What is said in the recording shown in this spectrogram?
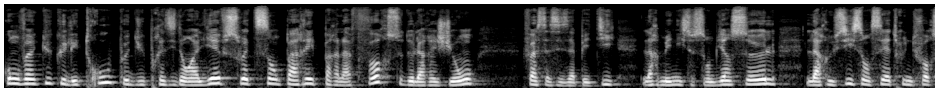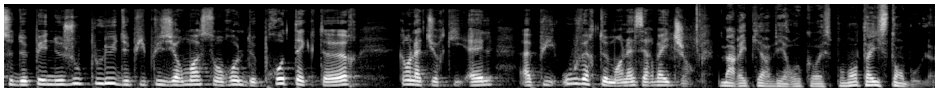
convaincues que les troupes du président Aliyev souhaitent s'emparer par la force de la région. Face à ces appétits, l'Arménie se sent bien seule. La Russie, censée être une force de paix, ne joue plus depuis plusieurs mois son rôle de protecteur quand la Turquie, elle, appuie ouvertement l'Azerbaïdjan. Marie-Pierre Viro, correspondante à Istanbul.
